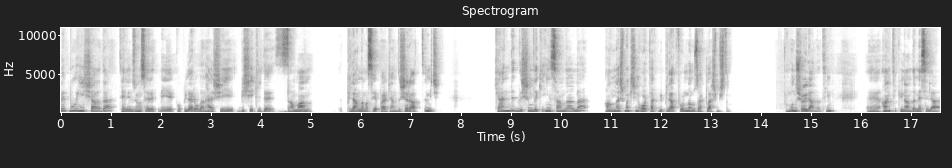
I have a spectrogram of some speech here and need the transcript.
ve bu inşada televizyon seyretmeyi, popüler olan her şeyi bir şekilde zaman planlaması yaparken dışarı attığım için kendi dışımdaki insanlarla anlaşmak için ortak bir platformdan uzaklaşmıştım. Bunu şöyle anlatayım. Ee, Antik Yunan'da mesela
